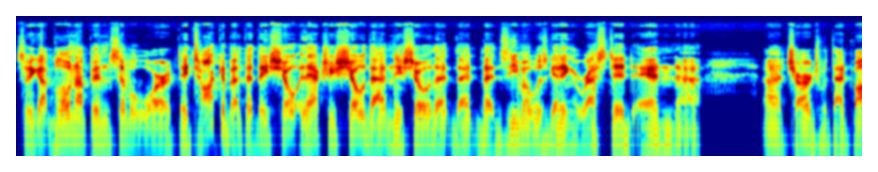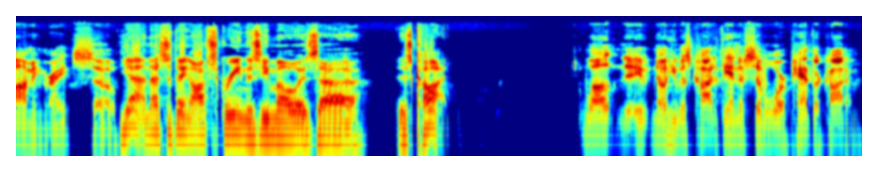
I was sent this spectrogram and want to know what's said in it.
So he got blown up in Civil War. They talk about that. They show. They actually show that, and they show that that that Zemo was getting arrested and uh, uh, charged with that bombing, right? So Yeah, and that's the thing. Off screen, the Zemo is uh is caught. Well, no, he was caught at the end of Civil War. Panther caught him.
